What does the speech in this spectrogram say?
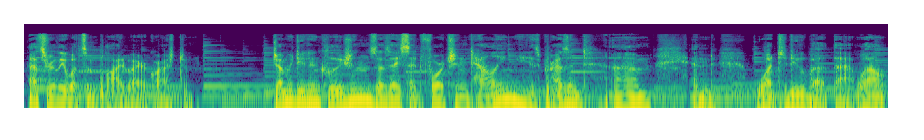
That's really what's implied by her question. Jumping to conclusions, as I said, fortune telling is present, um, and what to do about that? Well,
